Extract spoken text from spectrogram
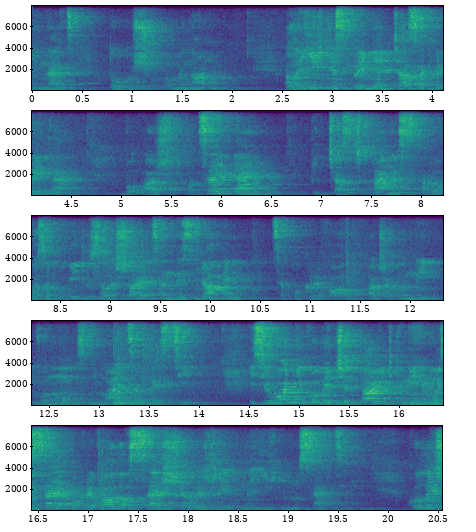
кінець того, що проминає. Але їхнє сприйняття закрите, бо аж по цей день під час читання старого заповіту залишається незнятим покривало, адже вони, воно знімається в Христі. І сьогодні, коли читають книги Мойсея, покривало все ще лежить на їхньому серці. Коли ж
